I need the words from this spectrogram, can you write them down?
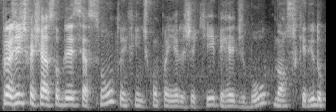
Para a gente fechar sobre esse assunto, enfim, de companheiros de equipe, Red Bull, nosso querido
